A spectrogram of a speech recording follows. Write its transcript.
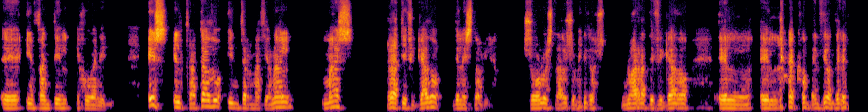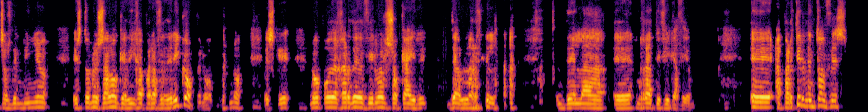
eh, infantil y juvenil. Es el tratado internacional más ratificado de la historia. Solo Estados Unidos no ha ratificado la Convención de Derechos del Niño esto no es algo que diga para Federico, pero bueno, es que no puedo dejar de decirlo al socaire de hablar de la, eh, ratificación. Eh, a partir de entonces,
